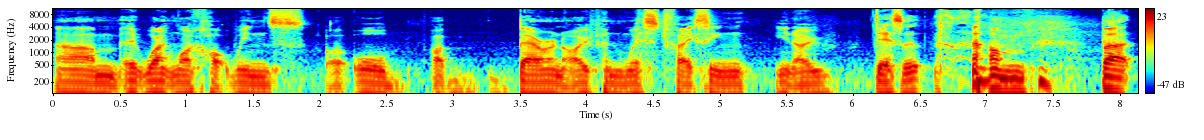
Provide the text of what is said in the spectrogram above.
Yeah. Um, it won't like hot winds or, or uh, barren, open, west facing, you know, desert. um, but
